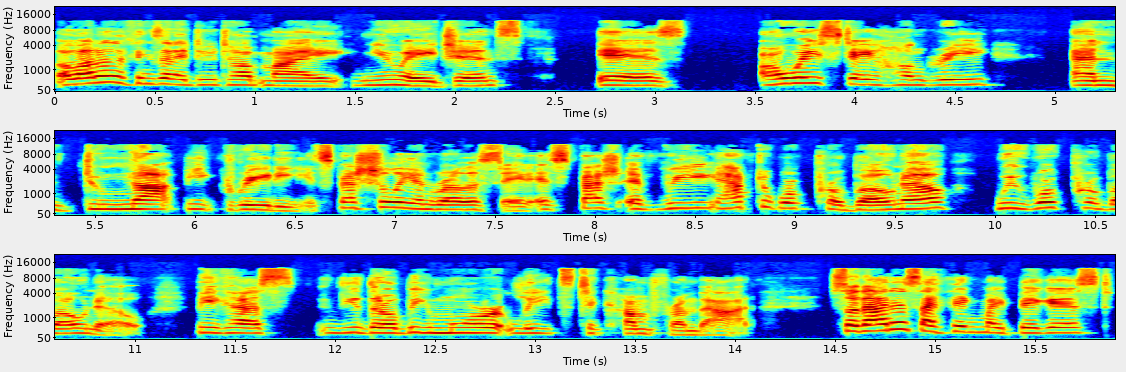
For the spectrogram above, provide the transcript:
a lot of the things that I do tell my new agents is always stay hungry and do not be greedy, especially in real estate. Especially if we have to work pro bono, we work pro bono because there'll be more leads to come from that. So that is, I think, my biggest.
